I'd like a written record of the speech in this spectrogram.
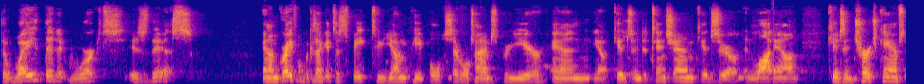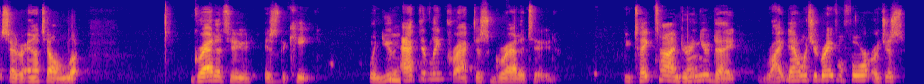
the way that it works is this. And I'm grateful because I get to speak to young people several times per year and, you know, kids in detention, kids who are in lockdown, kids in church camps, et cetera. And I tell them, look, gratitude is the key. When you mm. actively practice gratitude, you take time during your day write down what you're grateful for or just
